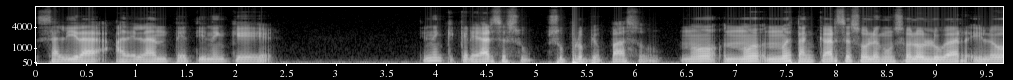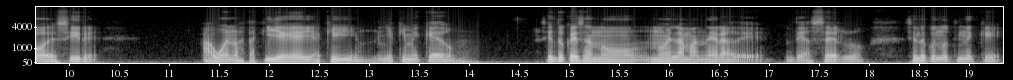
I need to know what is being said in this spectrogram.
salir adelante, tienen que tienen que crearse su, su propio paso, no, no, no estancarse solo en un solo lugar y luego decir ah, bueno, hasta aquí llegué y aquí, y aquí me quedo. Siento que esa no, no es la manera de, de hacerlo. Siento que uno tiene que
